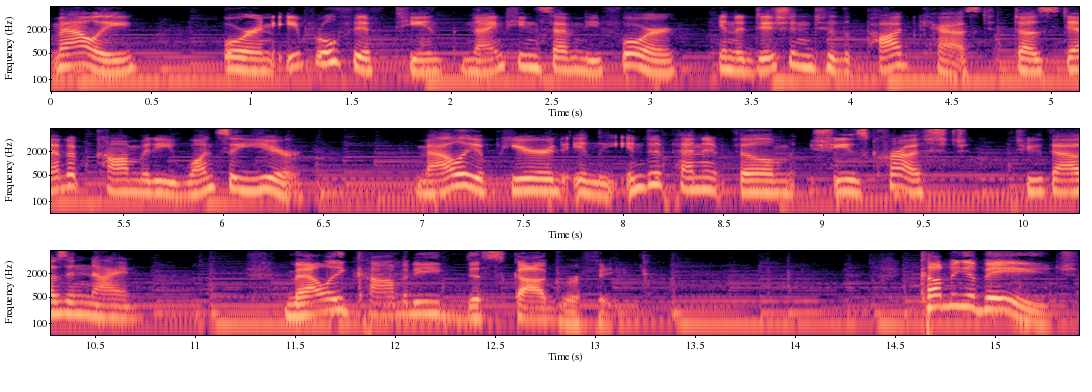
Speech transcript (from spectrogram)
Malley, born April 15, 1974, in addition to the podcast, does stand up comedy once a year. Malley appeared in the independent film She's Crushed, 2009. Malley Comedy Discography. Coming of Age,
